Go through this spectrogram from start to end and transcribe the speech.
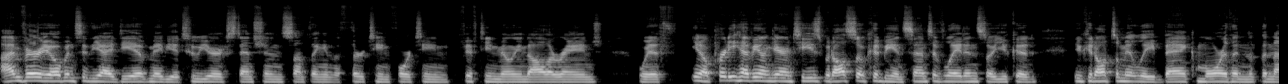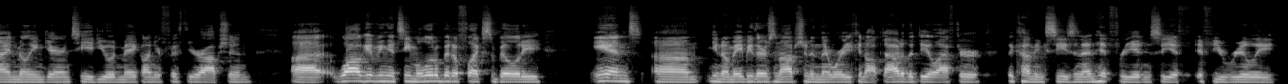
I'm very open to the idea of maybe a two year extension, something in the 13, 14, 15 million dollar range with, you know, pretty heavy on guarantees, but also could be incentive laden. So you could, you could ultimately bank more than the 9 million guaranteed you would make on your fifth year option, uh, while giving the team a little bit of flexibility. And, um, you know, maybe there's an option in there where you can opt out of the deal after the coming season and hit free agency if, if you really,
